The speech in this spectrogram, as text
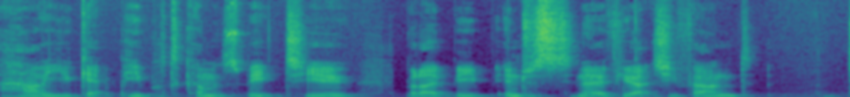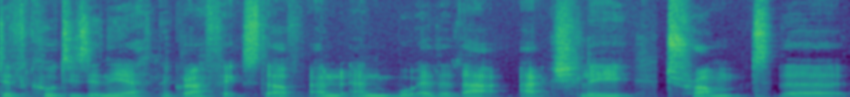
how you get people to come and speak to you. But I'd be interested to know if you actually found difficulties in the ethnographic stuff and, and whether that actually trumped the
